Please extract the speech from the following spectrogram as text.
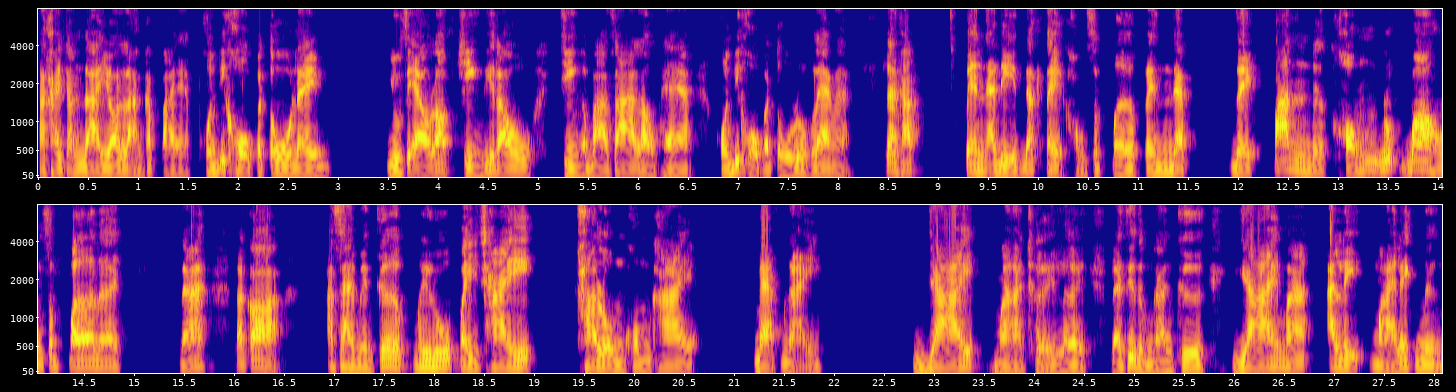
ถ้าใครจำได้ย้อนหลังกลับไป คนที่โขกประตูใน UCL รอบชิงที่เราชิงกับบาซ่าเล่าแพ้ คนที่โขกประตูลูกแรกนะนะครับ เป็นอดีตนักเตะของสเปอร์ เป็นแบบเด็กปั้นของลูกบ้อของสเปอร์เลยนะ แล้วก็อาซน์เวนเกอร์ไม่รู้ไปใช้คารมคมคายแบบไหน ย้ายมาเฉยเลย และที่สำคัญคือ ย้ายมาอลิหมายเลขหนึ่ง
